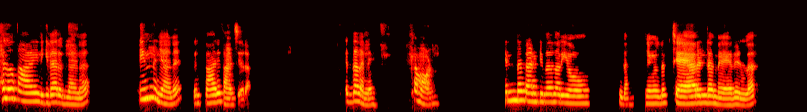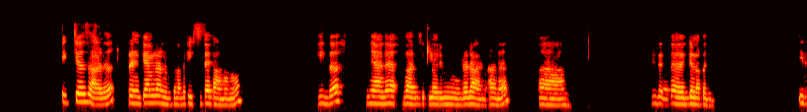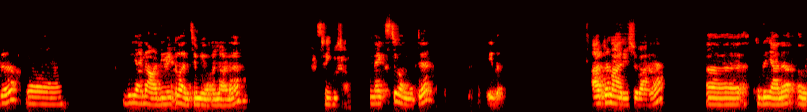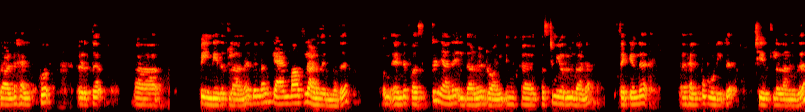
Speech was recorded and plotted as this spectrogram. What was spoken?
Hello hi Nikita റബിലാണ് ഇന്ന് ഞാൻ ഒരു കാര്യം കാണിച്ചു തരാം. എന്താണല്ലേ? കമോൺ എന്താ കാണിക്കുന്നതെന്ന് അറിയോ ഇതാ ഞങ്ങളുടെ ചെയറിന്റെ മേലെയുള്ള പിക്ചേഴ്സ് ആണ്. ഫ്രണ്ട് ക്യാമറ ആണ് എടുക്കുന്നത്. പിക്ചേഴ്സെ കാണുന്നു. ഇത് ഞാൻ വരച്ചിട്ടുള്ള ഒരു മ്യൂറൽ ആണ്. ആണ് ഇത് ഗണപതി. ഇത് ഇത് ഞാൻ ആദ്യമായിട്ട് വരച്ച മ്യൂറലാണ് ശ്രീകൃഷ്ണൻ. നെക്സ്റ്റ് വന്നിട്ട് ഇത്. അർദ്ധനാരീശ്വരാണ്. ഇത് ഞാൻ ഒരാളുടെ ഹെൽപ്പ് എടുത്ത് പെയിന്റ് ചെയ്തിട്ടുള്ളതാണ്. ഇതെല്ലാം ക്യാൻവാസിലാണ് വരുന്നത്. അപ്പം എന്റെ ഫസ്റ്റ് ഞാൻ ഇതാണ് ഡ്രോയിങ് ഫസ്റ്റ് മ്യൂറൽ ഇതാണ്. സെക്കൻഡ് ഹെൽപ്പ് കൂടിയിട്ട് ചെയ്തിട്ടുള്ളതാണിത്.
